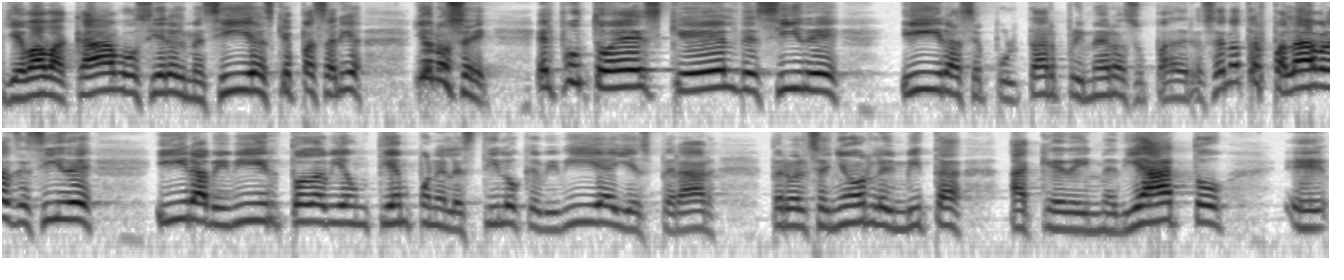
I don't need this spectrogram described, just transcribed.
llevaba a cabo, si era el Mesías, qué pasaría. Yo no sé. El punto es que él decide ir a sepultar primero a su padre. O sea, en otras palabras, decide ir a vivir todavía un tiempo en el estilo que vivía y esperar. Pero el Señor le invita a que de inmediato eh,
